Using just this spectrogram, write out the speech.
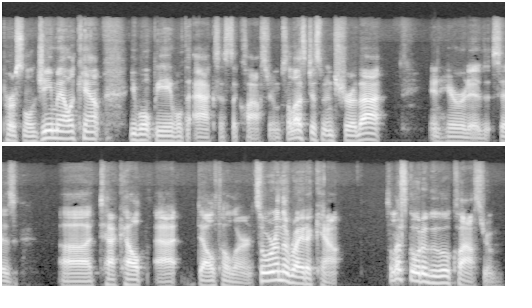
personal Gmail account, you won't be able to access the classroom. So let's just ensure that. And here it is. It says uh, tech help at Delta Learn. So we're in the right account. So let's go to Google Classroom.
